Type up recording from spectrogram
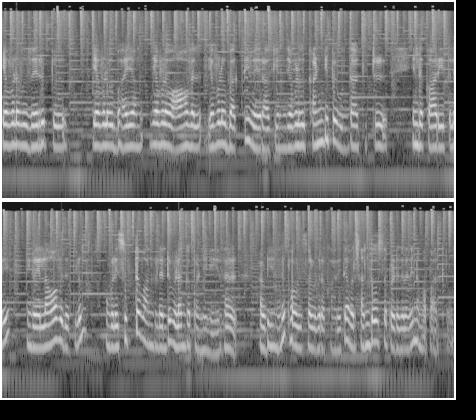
எவ்வளவு வெறுப்பு எவ்வளவு பயம் எவ்வளவு ஆவல் எவ்வளவு பக்தி வைராக்கியம் எவ்வளவு கண்டிப்பை உண்டாக்கிற்று. இந்த காரியத்திலே நீங்கள் எல்லா விதத்திலும் உங்களை சுத்தவான்கள் என்று விளங்க பண்ணினீர்கள். அப்படின்னு பவுல் சொல்கிற காரியத்தை அவர் சந்தோஷப்படுகிறதை நம்ம பார்க்கிறோம்.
